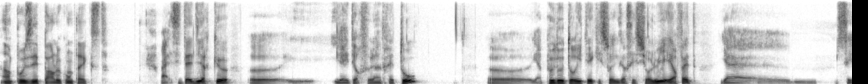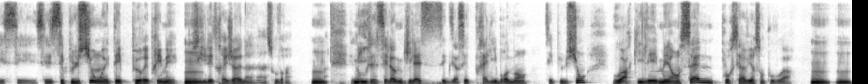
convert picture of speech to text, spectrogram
imposée par le contexte. Ouais, C'est-à-dire que euh, il- a été orphelin très tôt. Euh, il y a peu d'autorité qui soit exercée sur lui et en fait, il y a euh, ses, ses- ses- ses pulsions ont été peu réprimées Hmm. puisqu'il est très jeune, un, un souverain. Hmm. Donc Mais- c'est l'homme qui laisse s'exercer très librement ses pulsions, voire qu'il les met en scène pour servir son pouvoir. Hum, hum.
